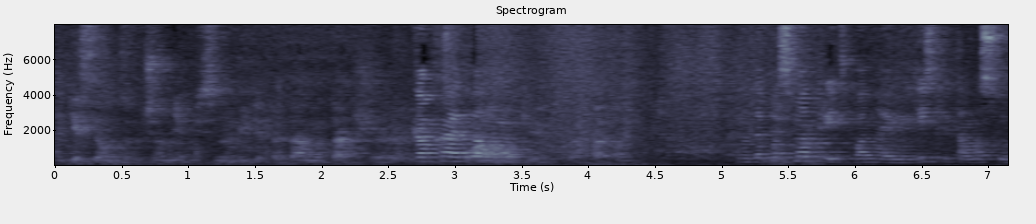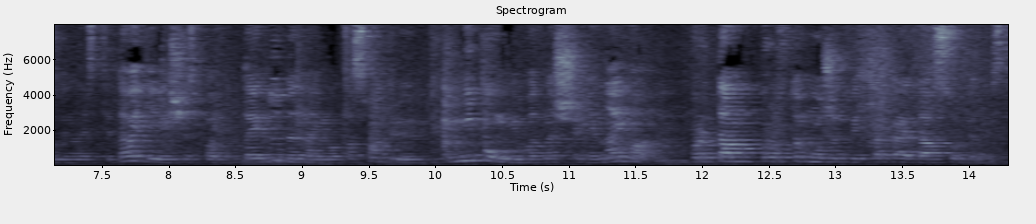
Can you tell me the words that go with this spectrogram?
А если он заключен не в письменном виде, тогда мы также Какая по там? аналогии с. Надо Есть посмотреть по найму, есть ли там особенности. Давайте я сейчас дойду до найма, посмотрю. Не помню в отношении найма, там просто может быть какая-то особенность.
